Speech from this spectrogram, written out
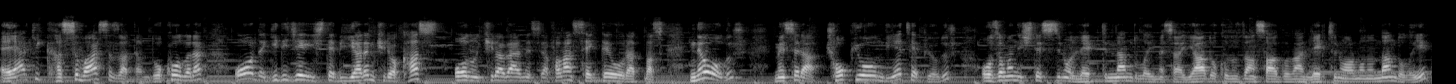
eğer ki kası varsa zaten doku olarak orada gideceği işte bir yarım kilo kas onun kilo vermesine falan sekteye uğratmaz. Ne olur? Mesela çok yoğun diyet yapıyordur. O zaman işte sizin o leptinden dolayı mesela yağ dokunuzdan salgılanan leptin hormonundan dolayı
